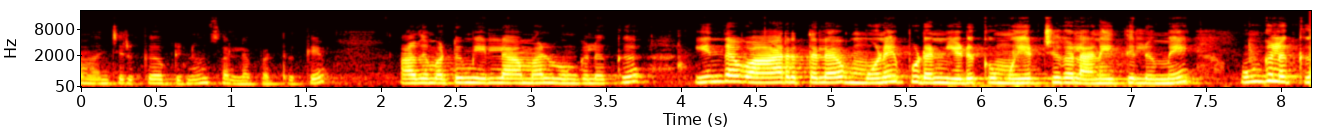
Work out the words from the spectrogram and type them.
அமைஞ்சிருக்கு அப்படின்னு சொல்லப்பட்டிருக்கு. அது மட்டும் இல்லாமல் உங்களுக்கு இந்த வாரத்தில் முனைப்புடன் எடுக்கும் முயற்சிகள் அனைத்திலுமே உங்களுக்கு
